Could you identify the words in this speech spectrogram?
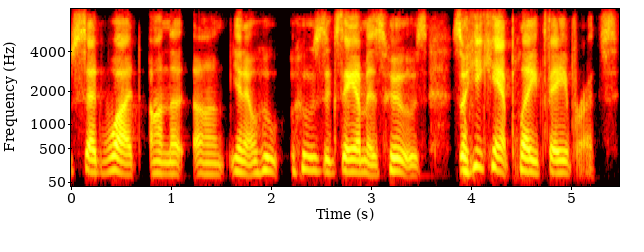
said what on the um, you know who whose exam is whose so he can't play favorites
